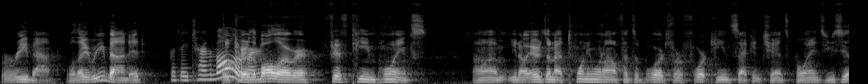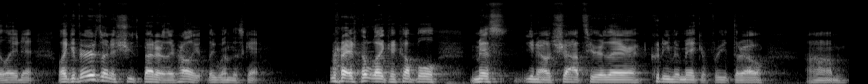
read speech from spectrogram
rebound. Well, they rebounded. But they turned the ball they over. They turned the ball over, 15 points. Um, you know, Arizona had 21 offensive boards for 14 second chance points. UCLA didn't. Like, if Arizona shoots better, they probably they win this game, right? like a couple missed, you know, shots here or there. Couldn't even make a free throw. Um,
